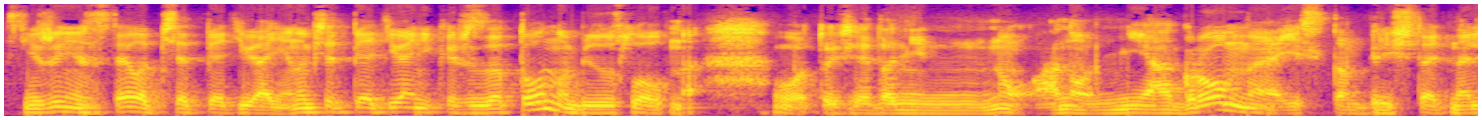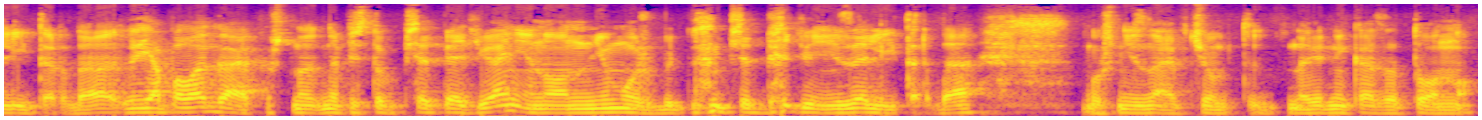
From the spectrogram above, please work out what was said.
Снижение составило 55 юаней. Ну, 55 юаней, конечно, за тонну, безусловно. Вот, то есть это не, ну, оно не огромное, если там пересчитать на литр, да. Я полагаю, потому что написано только 55 юаней, но оно не может быть 55 юаней за литр, да. Уж не знаю, в чем-то, наверняка за тонну.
